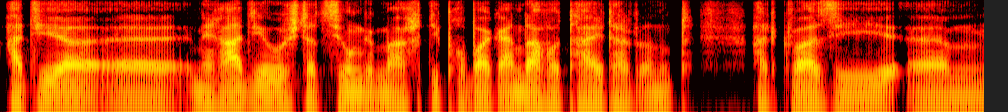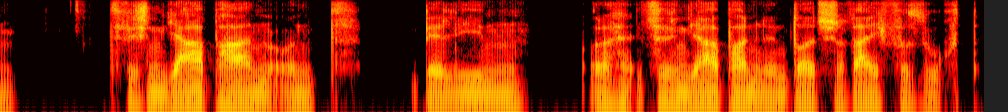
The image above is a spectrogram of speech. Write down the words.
hat hier äh, eine Radiostation gemacht, die Propaganda verteilt hat und hat quasi ähm, zwischen Japan und Berlin oder zwischen Japan und dem Deutschen Reich versucht,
